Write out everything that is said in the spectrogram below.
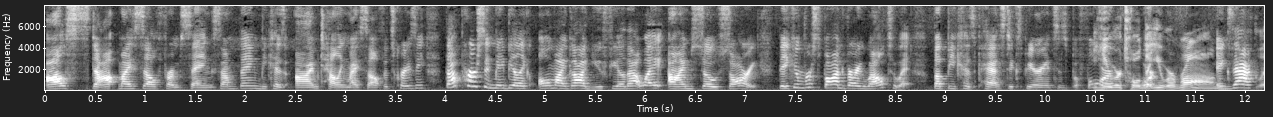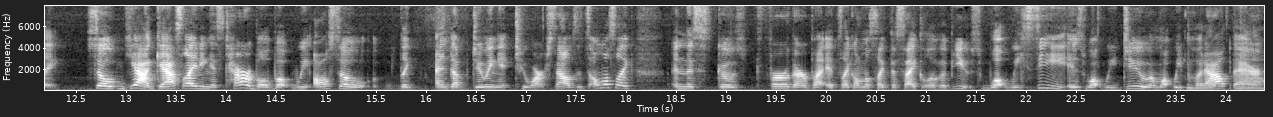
I'll stop myself from saying something because I'm telling myself it's crazy. That person may be like, "Oh my god, you feel that way? I'm so sorry." They can respond very well to it, but because past experiences before You were told or- that you were wrong. Exactly. So yeah, gaslighting is terrible, but we also like end up doing it to ourselves. It's almost like and this goes further, but it's like almost like the cycle of abuse. What we see is what we do and what we put out there.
